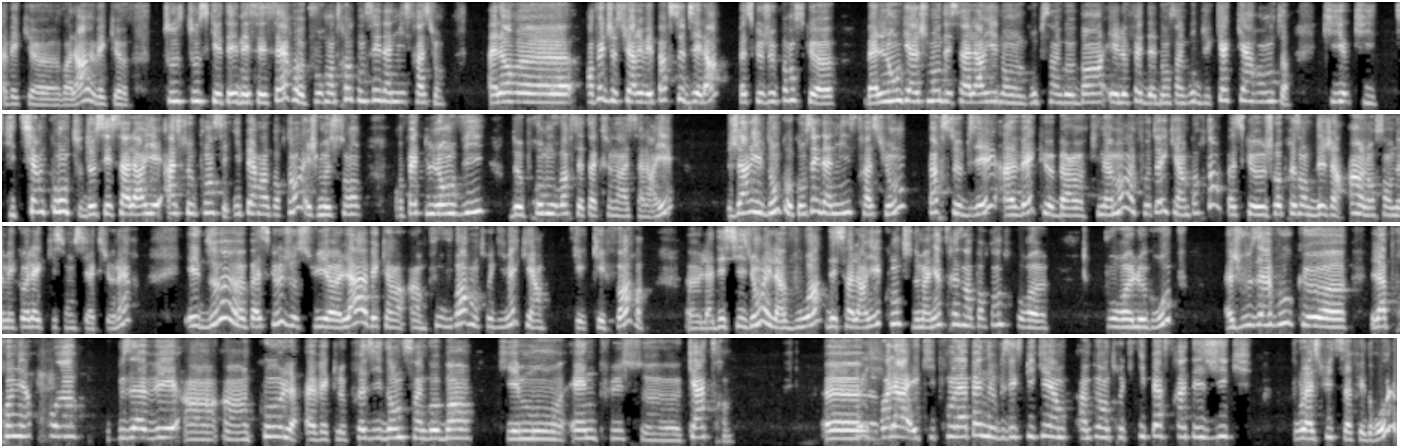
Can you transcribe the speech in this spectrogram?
avec euh, voilà, avec euh, tout, tout, ce qui était nécessaire euh, pour rentrer au conseil d'administration. Alors, en fait, je suis arrivée par ce biais-là parce que je pense que bah, l'engagement des salariés dans le groupe Saint-Gobain et le fait d'être dans un groupe du CAC 40 qui, qui, qui tient compte de ses salariés à ce point, c'est hyper important. Et je me sens en fait l'envie de promouvoir cet actionnariat salarié. J'arrive donc au conseil d'administration par ce biais avec euh, ben, finalement un fauteuil qui est important parce que je représente déjà un l'ensemble de mes collègues qui sont aussi actionnaires et deux euh, parce que je suis euh, là avec un, pouvoir entre guillemets qui est, un, qui est, qui est fort. la décision et la voix des salariés comptent de manière très importante pour pour le groupe. Je vous avoue que la première fois vous avez un, un call avec le président de Saint-Gobain qui est mon N plus 4 euh, voilà, et qui prend la peine de vous expliquer un, peu un truc hyper stratégique. Pour la suite, ça fait drôle.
